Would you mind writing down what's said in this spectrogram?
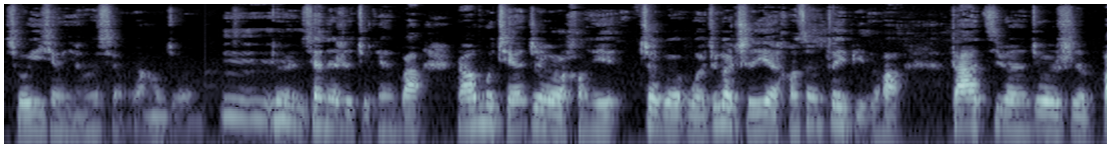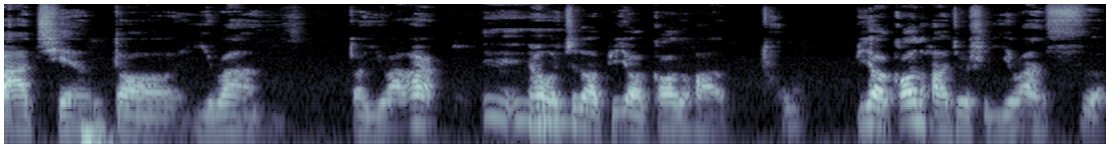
受疫情影响，然后就嗯嗯对，嗯，现在是九千八。然后目前这个行业，这个我这个职业横向对比的话，大家基本上就是八千到一万到一万二。嗯嗯，然后我知道比较高的话，突比较高的话就是一万四，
